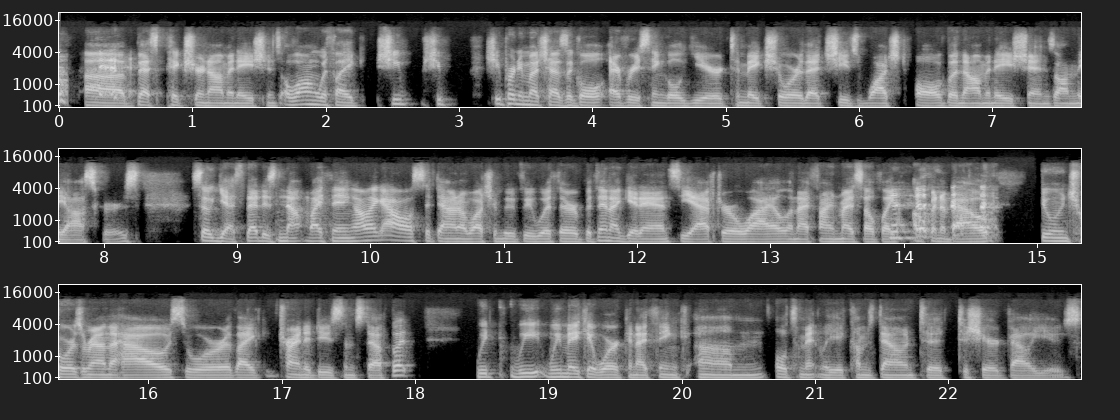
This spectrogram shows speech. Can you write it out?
uh, Best Picture nominations, along with like she she she pretty much has a goal every single year to make sure that she's watched all the nominations on the Oscars. So yes, that is not my thing. I'm like, oh, I'll sit down and watch a movie with her, but then I get antsy after a while and I find myself like up and about doing chores around the house or like trying to do some stuff. But we we we make it work. And I think um ultimately it comes down to to shared values.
